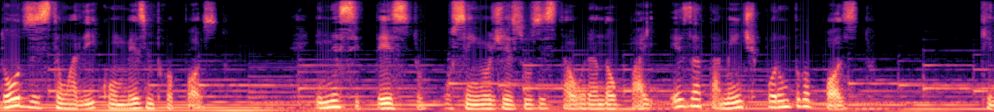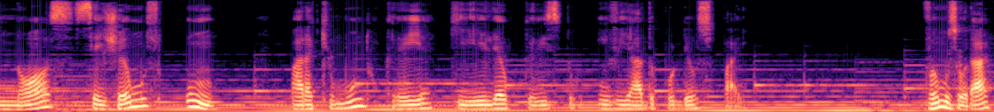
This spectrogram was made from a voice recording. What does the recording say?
Todos estão ali com o mesmo propósito. E nesse texto, o Senhor Jesus está orando ao Pai exatamente por um propósito: que nós sejamos um, para que o mundo creia que Ele é o Cristo enviado por Deus Pai. Vamos orar?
